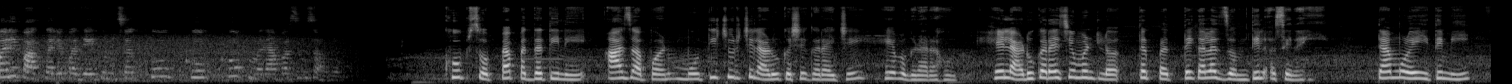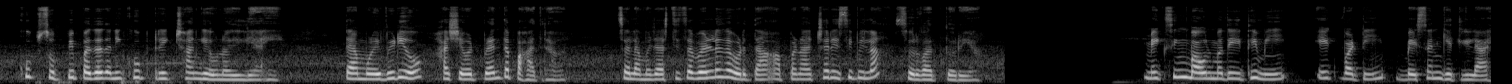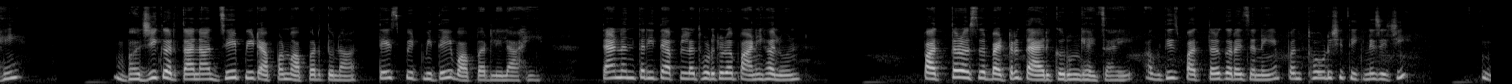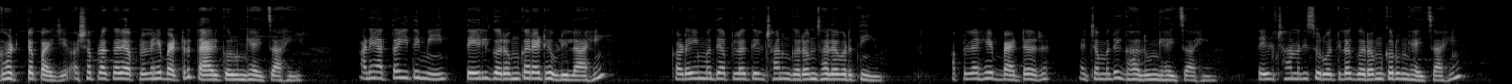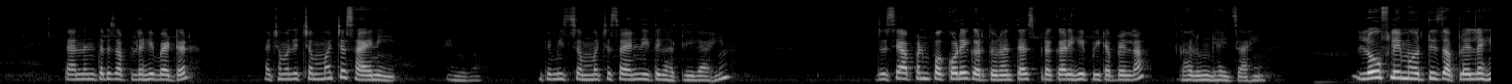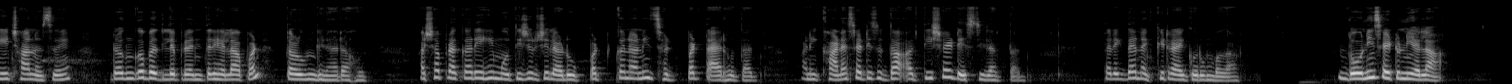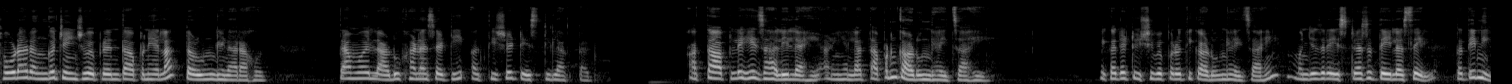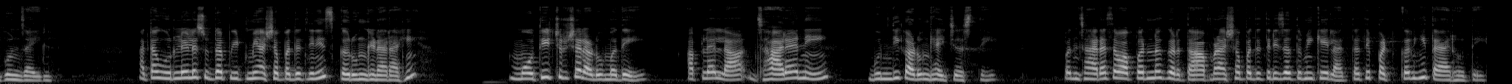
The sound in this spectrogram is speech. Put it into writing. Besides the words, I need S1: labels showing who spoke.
S1: रुपाली पाककलेमध्ये तुमचं खूप खूप खूप मनापासून स्वागत.
S2: खूप सोप्या पद्धतीने आज आपण मोतीचूरचे लाडू कसे करायचे हे बघणार आहोत. हे लाडू करायचे म्हटलं तर प्रत्येकाला जमतील असे नाही. त्यामुळे इथे मी खूप सोपी पद्धत आणि खूप ट्रिक छान घेऊन आलेली आहे. त्यामुळे व्हिडिओ हा शेवटपर्यंत पाहत राहा. चला मग जास्तीचा वेळ न जवळता आपण आजच्या रेसिपीला सुरुवात करूया. मिक्सिंग बाऊलमध्ये इथे मी एक वाटी बेसन घेतलेलं आहे. भजी करताना जे पीठ आपण वापरतो ना तेच पीठ मी ते वापरलेलं आहे. त्यानंतर इथे आपल्याला थोडं थोडं पाणी घालून पातळ असं बॅटर तयार करून घ्यायचं आहे. अगदीच पातळ करायचं नाही पण थोडीशी थिकनेस याची घट्ट पाहिजे. अशा प्रकारे आपल्याला हे बॅटर तयार करून घ्यायचं आहे. आणि आता इथे मी तेल गरम करायला ठेवलेलं आहे. कढईमध्ये आपलं तेल छान गरम झाल्यावरती आपल्याला हे बॅटर याच्यामध्ये घालून घ्यायचं आहे. तेल छान आधी सुरुवातीला गरम करून घ्यायचं आहे. त्यानंतरच आपलं हे बॅटर याच्यामध्ये चम्मचच्या सायाने हे बघा. इथे मी चम्मचच्या साहाय्याने इथे घातलेलं आहे. जसे आपण पकोडे करतो ना त्याच प्रकारे हे पीठ आपल्याला घालून घ्यायचं आहे. लो फ्लेमवरतीच आपल्याला हे छान असे रंग बदलेपर्यंत ह्याला आपण तळून घेणार आहोत. अशा प्रकारे हे मोतीचूरचे लाडू पटकन आणि झटपट तयार होतात आणि खाण्यासाठी सुद्धा अतिशय टेस्टी लागतात. तर एकदा नक्की ट्राय करून बघा. दोन्ही साईडून याला थोडा रंग चेंज होईपर्यंत आपण याला तळून घेणार आहोत. त्यामुळे लाडू खाण्यासाठी अतिशय टेस्टी लागतात. आता आपले हे झालेलं आहे आणि ह्याला आता आपण काढून घ्यायचं आहे. एखाद्या टिश्यू पेपरवरती काढून घ्यायचं आहे. म्हणजे जर एक्स्ट्राचं तेल असेल तर ते निघून जाईल. आता उरलेलेसुद्धा पीठ मी अशा पद्धतीनेच करून घेणार आहे. मोतीचूरच्या लाडूमध्ये आपल्याला झाऱ्याने बुंदी काढून घ्यायची असते. पण झाऱ्याचा वापर न करता आपण अशा पद्धतीने जर तुम्ही केलात तर ते पटकनही तयार होते.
